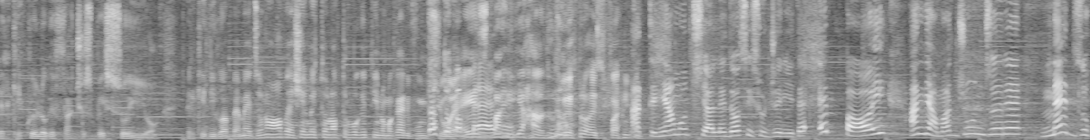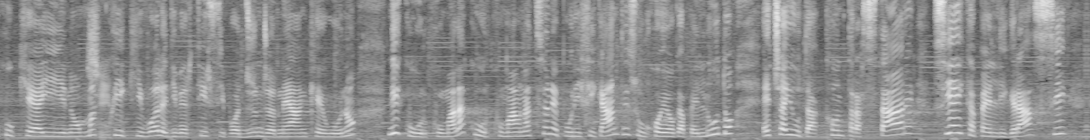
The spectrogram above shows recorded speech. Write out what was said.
Perché è quello che faccio spesso io, perché dico, vabbè, mezzo, no, vabbè, ci metto un altro pochettino, magari funziona, è bene. sbagliato, no. però è sbagliato. Atteniamoci alle dosi suggerite e poi andiamo ad aggiungere mezzo cucchiaino, ma sì. qui chi vuole divertirsi può aggiungerne anche uno, di curcuma. La curcuma ha un'azione purificante sul cuoio capelluto e ci aiuta a contrastare sia i capelli grassi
